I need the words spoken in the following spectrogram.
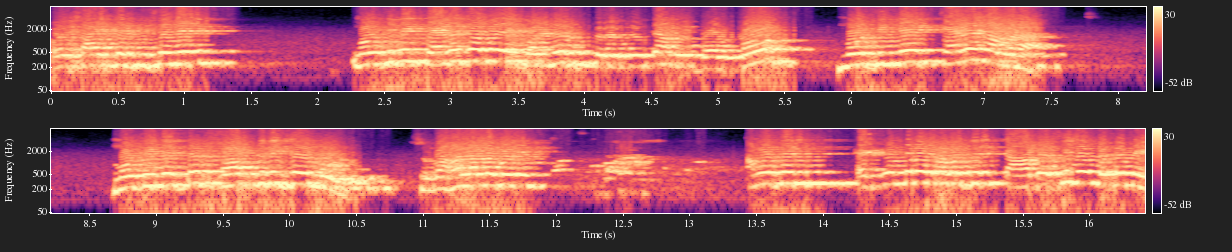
ওই সাহিত্যের পিছনে মদিনে কেন যাব এই প্রশ্নের উত্তরে বলতে আমি বলব মদিনে কেন যাব না? মদিনে তো সব জিনিসের মূল। সুবাহ বলি। আমাদের এক নম্বর আমাদের কাবা ছিল প্রথমে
